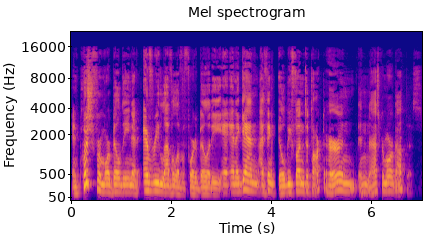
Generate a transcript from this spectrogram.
and push for more building at every level of affordability. And, and again, I think it'll be fun to talk to her and, and ask her more about this.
